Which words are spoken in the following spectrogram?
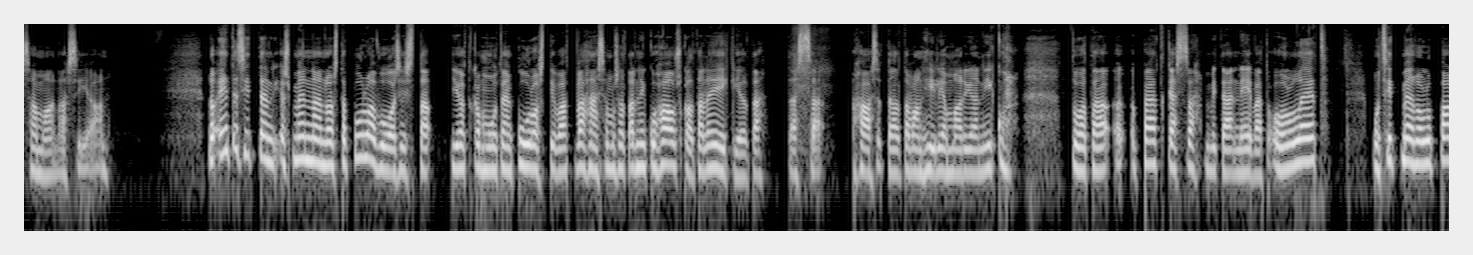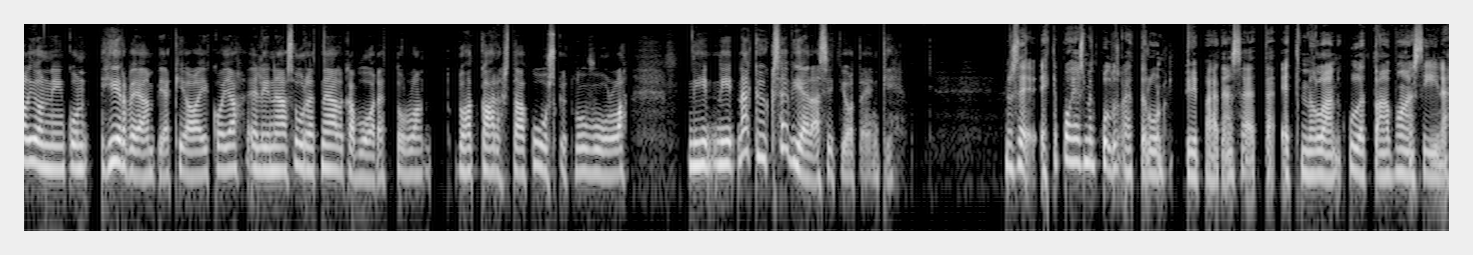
Samaan asiaan. No entä sitten, jos mennään noista pulovuosista, jotka muuten kuulostivat vähän semmoiselta niin kuin hauskalta leikiltä tässä haastateltavan Hilja-Maria Nikun tuota, pätkässä, mitä ne eivät olleet. Mutta sitten meillä on ollut paljon niin kuin hirveämpiäkin aikoja, eli nämä suuret nälkävuodet tullaan 1860-luvulla. Niin, niin näkyykö se vielä sitten jotenkin? No se ehkä pohjaisemme kulutusajatteluun ylipäätänsä, että, että me ollaan kuljetaan vain siinä,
